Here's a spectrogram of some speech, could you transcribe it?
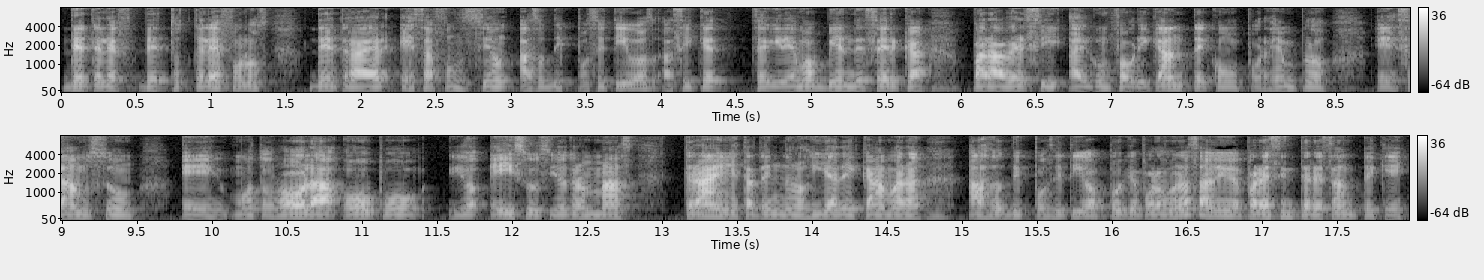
de, de, estos teléfonos de traer esa función a sus dispositivos. Así que seguiremos bien de cerca para ver si algún fabricante, como por ejemplo eh, Samsung, eh, Motorola, Oppo, Asus y otros más, traen esta tecnología de cámara a sus dispositivos porque por lo menos a mí me parece interesante que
